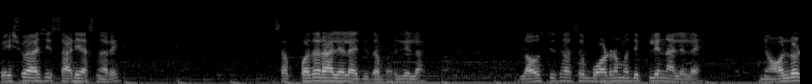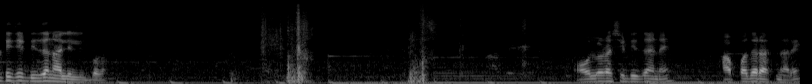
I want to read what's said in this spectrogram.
पेशवाई अशी साडी असणार आहे. असा पदर आलेला आहे तिचा भरलेला. ब्लाऊज असं बॉर्डरमध्ये प्लेन आलेला आहे. आणि ऑल ओव्हर तिची डिझाईन आलेली बघा. ऑल ओव्हर अशी डिझाईन आहे. हा पदर असणार आहे.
